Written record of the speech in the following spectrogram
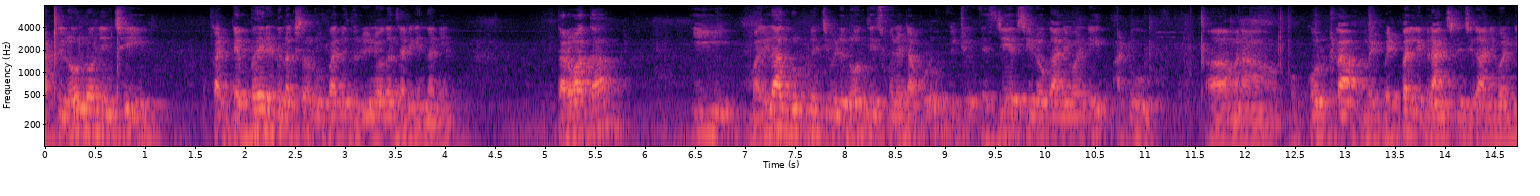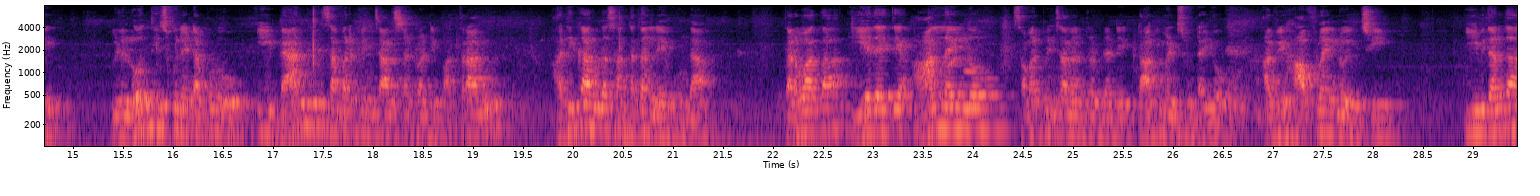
అట్టి లోన్లో నుంచి ఒక డెబ్బై రెండు లక్షల రూపాయలు దుర్వినియోగం జరిగిందని. తర్వాత ఈ మహిళా గ్రూప్ నుంచి వీళ్ళు లోన్ తీసుకునేటప్పుడు ఇటు ఎస్డిఎఫ్సిలో కానివ్వండి అటు మన కోర్ట్ల మెట్పల్లి బ్రాంచ్ నుంచి కానివ్వండి వీళ్ళు లోన్ తీసుకునేటప్పుడు ఈ బ్యాంకుకి సమర్పించాల్సినటువంటి పత్రాలు అధికారుల సంతకం లేకుండా తర్వాత ఏదైతే ఆన్లైన్లో సమర్పించాలన్నటువంటి డాక్యుమెంట్స్ ఉంటాయో అవి ఆఫ్లైన్లో ఇచ్చి ఈ విధంగా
